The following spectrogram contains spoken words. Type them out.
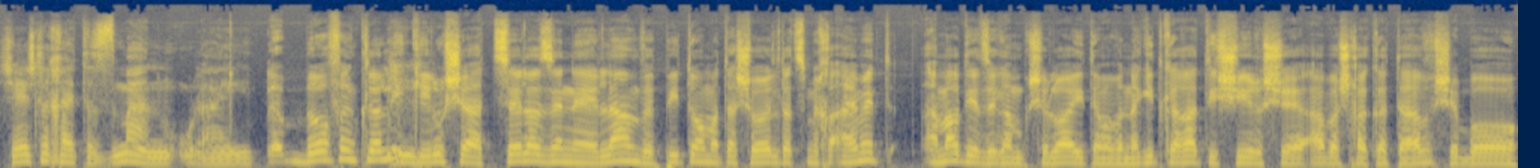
שיש לך את הזמן, אולי. באופן כללי, כאילו שהצל הזה נעלם, ופתאום אתה שואל את עצמך, האמת, אמרתי את זה גם כשלא הייתם, אבל נגיד קראתי שיר שאבא שלך כתב, שבו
